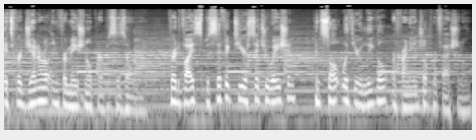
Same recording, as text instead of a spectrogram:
It's for general informational purposes only. For advice specific to your situation, consult with your legal or financial professional.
